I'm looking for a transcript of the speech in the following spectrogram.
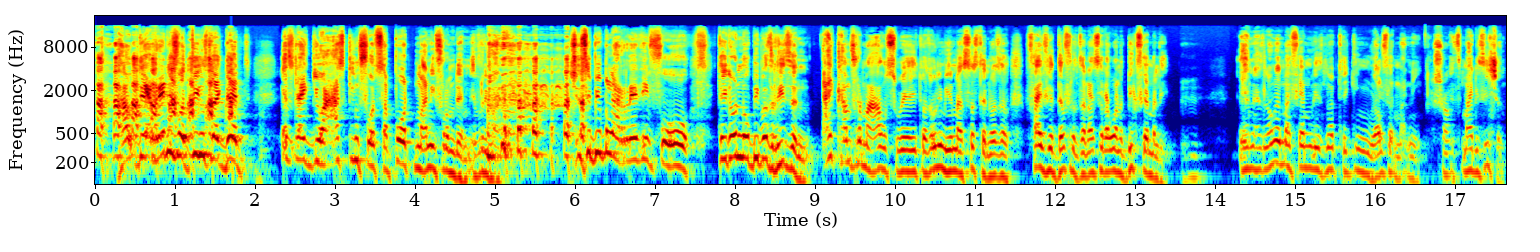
How, they are ready for things like that. It's like you are asking for support money from them every month. you see, people are ready for, they don't know people's reason. I come from a house where it was only me and my sister, and it was a five year difference. And I said, I want a big family. Mm-hmm. And as long as my family is not taking welfare money, Sure. it's my decision.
